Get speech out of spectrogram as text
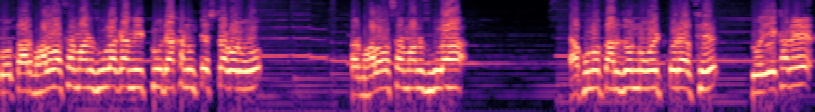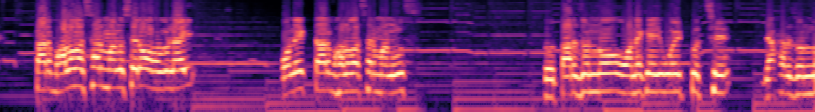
তো তার ভালোবাসার মানুষগুলোকে আমি একটু দেখানোর চেষ্টা করব। তার ভালোবাসার মানুষগুলা এখনও তার জন্য ওয়েট করে আছে। তো এখানে তার ভালোবাসার মানুষের অভাব নাই। অনেক তার ভালোবাসার মানুষ। তো তার জন্য অনেকেই ওয়েট করছে দেখার জন্য।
